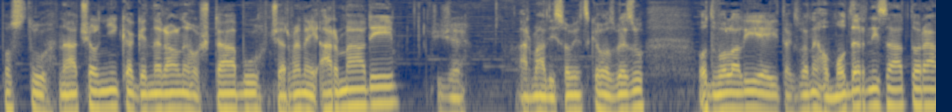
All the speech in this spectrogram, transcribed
postu náčelníka generálneho štábu Červenej armády, čiže armády Sovietskeho zväzu, odvolali jej tzv. modernizátora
